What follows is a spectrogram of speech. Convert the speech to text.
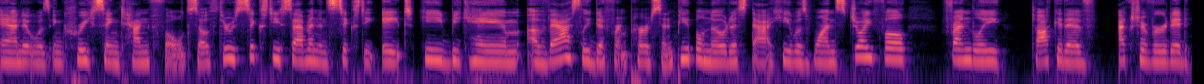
and it was increasing tenfold. So through 67 and 68, he became a vastly different person. People noticed that he was once joyful, friendly, talkative, extroverted.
